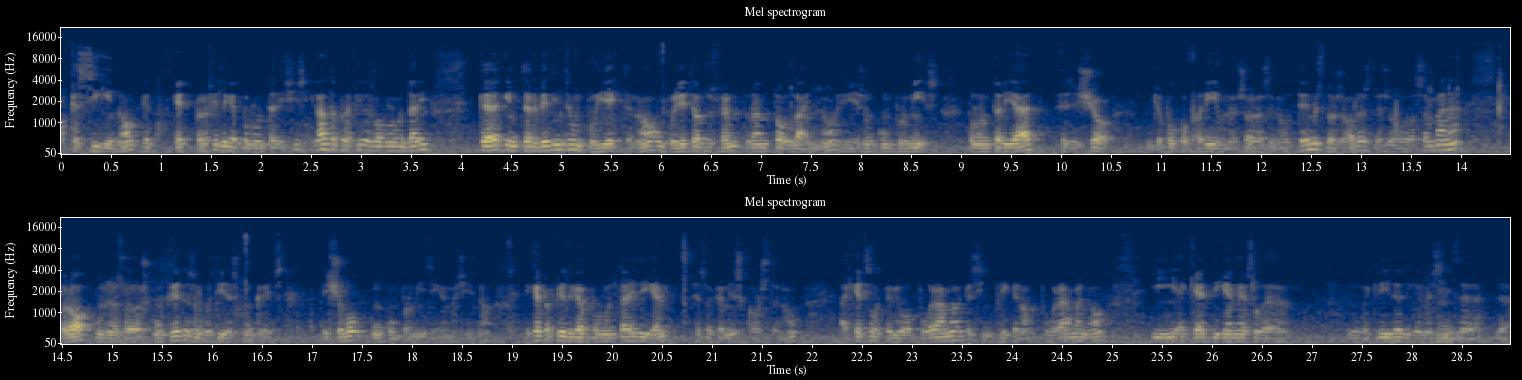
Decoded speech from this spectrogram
el que sigui, no? aquest, aquest perfil d'aquest voluntari així. I l'altre perfil és el voluntari que intervé dintre un projecte, no? un projecte que nosaltres fem durant tot l'any no? i és un compromís. Voluntariat és això, jo puc oferir unes hores del meu temps, dues hores, tres hores a la setmana, però unes hores concretes en dies concrets. Això vol un compromís, diguem així. No? Aquest perfil d'aquest voluntari, diguem, és el que més costa. No? Aquest és el que viu el programa, que s'implica en el programa, no? i aquest, diguem, és la, la crida, diguem així, de, de,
